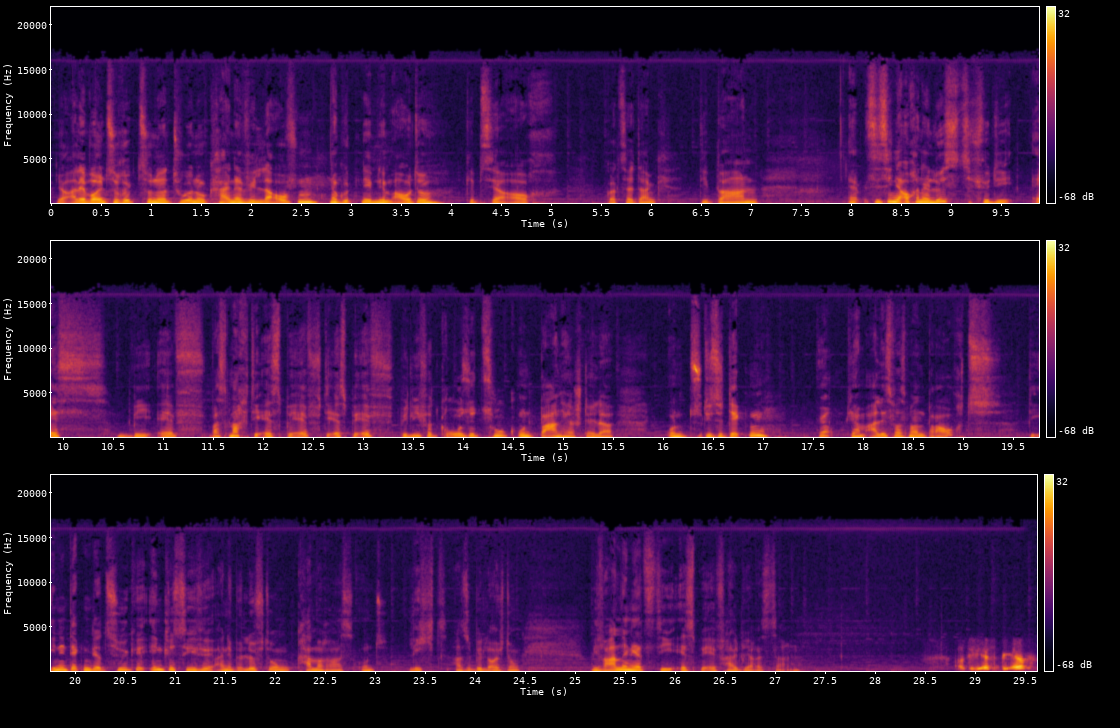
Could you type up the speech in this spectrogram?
Ja, alle wollen zurück zur Natur, nur keiner will laufen. Na gut, neben dem Auto gibt es ja auch, Gott sei Dank, die Bahn. Sie sind ja auch Analyst für die SBF. Was macht die SBF? Die SBF beliefert große Zug- und Bahnhersteller. Und diese Decken, ja, die haben alles, was man braucht. Die Innendecken der Züge inklusive eine Belüftung, Kameras und Licht, also Beleuchtung. Wie waren denn jetzt die SBF-Halbjahreszahlen? Also die SBF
